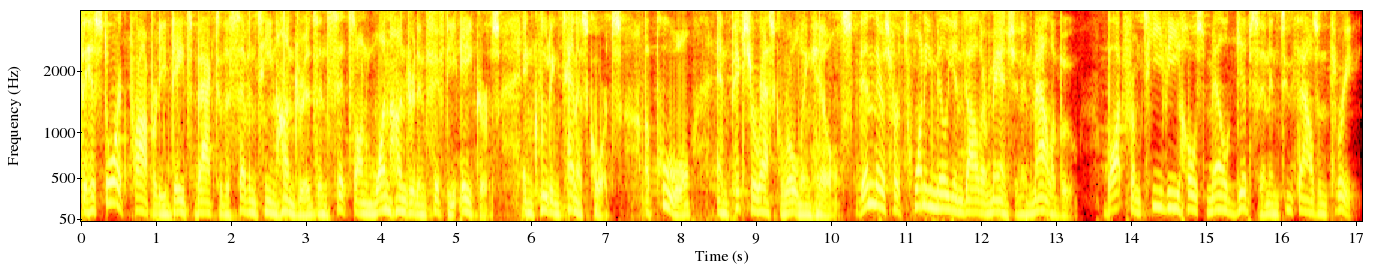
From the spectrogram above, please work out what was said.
The historic property dates back to the 1700s and sits on 150 acres, including tennis courts, a pool, and picturesque rolling hills. Then there's her $20 million mansion in Malibu, bought from TV host Mel Gibson in 2003.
